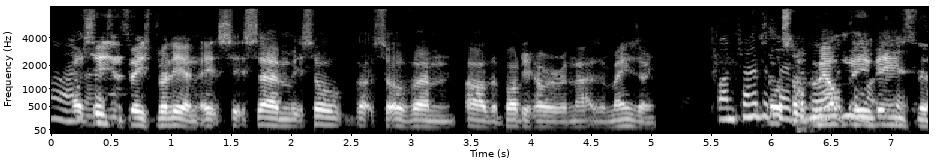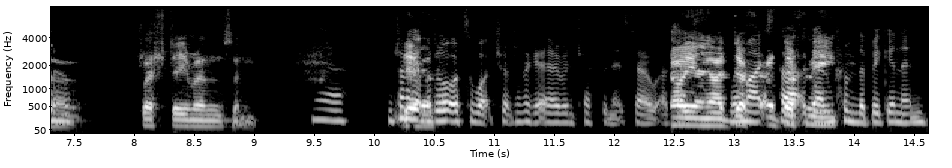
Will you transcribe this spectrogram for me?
All Oh, right. season three is brilliant. It's it's um it's all got sort of um oh the body horror and that is amazing. Well, I'm trying to It's all persuade sort of melt daughter to watch it, movies so- and flesh demons and Yeah. I'm trying to get my daughter to watch it. I'm trying to get her interested in it. So I Oh, yeah, no, I we def- might I start definitely- again from the beginning.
